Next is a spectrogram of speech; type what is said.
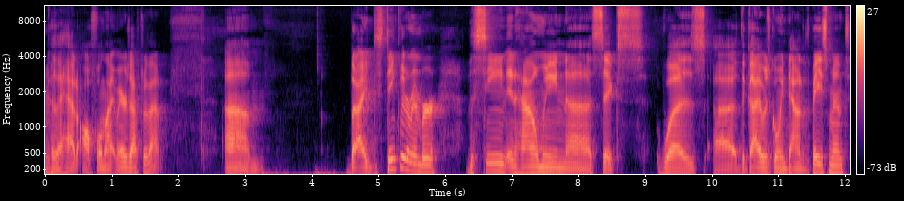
because I had awful nightmares after that. Um, but I distinctly remember the scene in Halloween uh, Six was uh, the guy was going down to the basement.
